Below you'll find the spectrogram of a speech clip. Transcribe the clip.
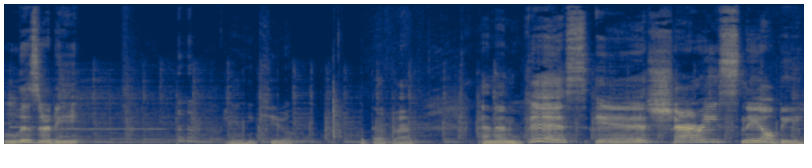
Lizardy. Ain't he cute? Put that back. And then this is Shari Snailby.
